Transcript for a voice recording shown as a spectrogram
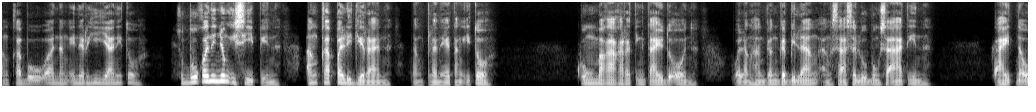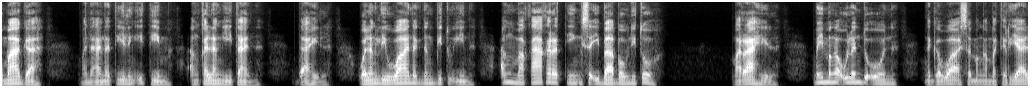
ang kabuuan ng enerhiya nito. Subukan ninyong isipin ang kapaligiran ng planetang ito. Kung makakarating tayo doon, walang hanggang gabi lang ang sasalubong sa atin. Kahit na umaga, mananatiling itim ang kalangitan dahil walang liwanag ng bituin ang makakarating sa ibabaw nito. Marahil, may mga ulan doon na gawa sa mga material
